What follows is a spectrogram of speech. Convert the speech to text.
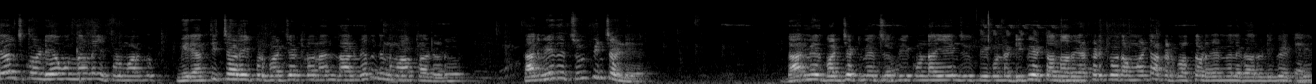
తేల్చుకోండి ఏముందండి? ఇప్పుడు మనకు మీరు ఎంత ఇచ్చారో ఇప్పుడు బడ్జెట్లో దాని మీద నిన్న మాట్లాడాడు దాని మీద చూపించండి. దాని మీద బడ్జెట్ మీద చూపించకుండా ఏం చూపించకుండా డిబేట్ అన్నారు. ఎక్కడికి రమ్మంటే అక్కడికి వస్తాడు ఎమ్మెల్యే గారు డిబేట్కి.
